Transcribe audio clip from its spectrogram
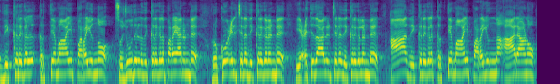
ദിക്റുകൾ കൃത്യമായി പറയുന്നു സുജൂതിൽ ദിക്റുകൾ പറയാനുണ്ട് റുക്കോയിൽ ചില ദിക്റുകളുണ്ട് എഴുത്തിതാലിൽ ചില ദിക്റുകളുണ്ട് ആ ദിക്റുകൾ കൃത്യമായി പറയുന്ന ആരാണോ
